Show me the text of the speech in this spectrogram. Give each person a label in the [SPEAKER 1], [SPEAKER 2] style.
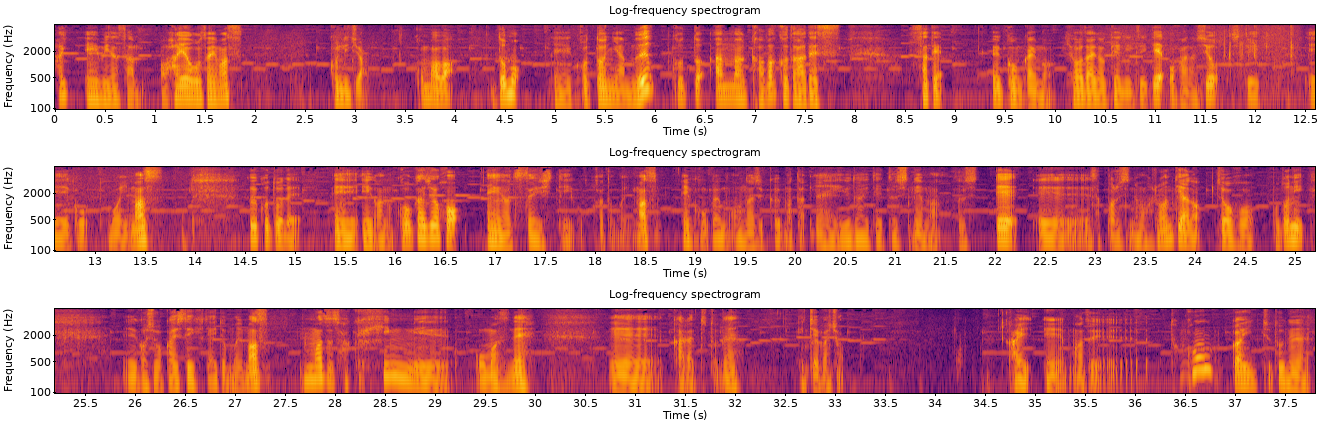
[SPEAKER 1] はい、えー、皆さんおはようございます。こんにちは。こんばんは。どうも、えー、ことにゃむことあんまかわことはです。さて、えー、今回も表題の件についてお話をしてい、えー、こうと思います。ということで、えー、映画の公開情報、えー、お伝えしていこうかと思います、えー、今回も同じくまた、えー、ユナイテッドシネマそして、えー、札幌シネマフロンティアの情報をもとに、えー、ご紹介していきたいと思います。まず作品名をまずね、えー、からちょっとね、いっちゃいましょう。はい、えー、まず、えー、今回ちょっとね、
